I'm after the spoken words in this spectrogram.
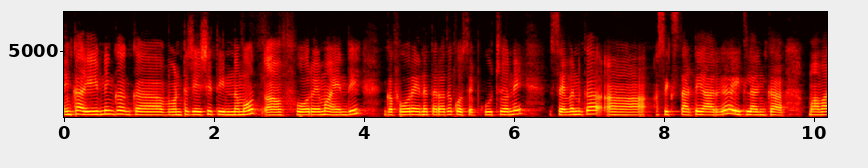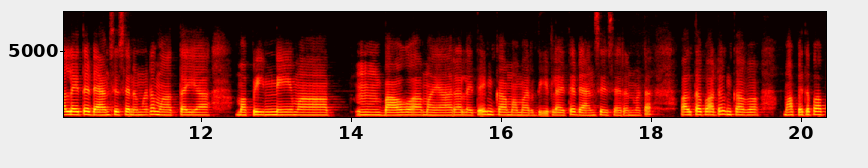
ఇంకా ఈవినింగ్ ఇంకా వంట చేసి తిన్నాము. ఫోర్ ఏమో అయింది. ఇంకా ఫోర్ అయిన తర్వాత కొద్దిసేపు కూర్చొని సెవెన్కా సిక్స్ థర్టీ ఆరుగా ఇట్లా ఇంకా మా వాళ్ళు అయితే డ్యాన్స్ చేశారనమాట మా అత్తయ్య మా పిన్ని మ్, బావ మా యారాలు అయితే ఇంకా మా మరిది ఇట్లా అయితే డ్యాన్స్ వేసారనమాట వాళ్ళతో పాటు ఇంకా మా పెద్ద పాప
